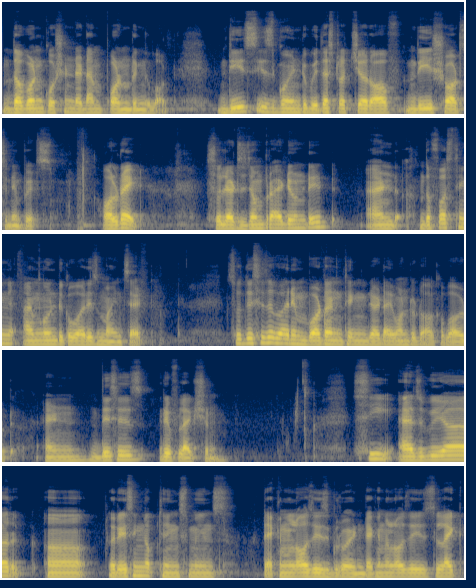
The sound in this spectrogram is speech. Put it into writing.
the one question that i'm pondering about. This is going to be the structure of these short snippets. All right. So let's jump right into it. And the first thing i'm going to cover is mindset. So this is a very important thing that i want to talk about. And this is reflection. See as we are uh, racing up things means technology is growing. Technology is like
